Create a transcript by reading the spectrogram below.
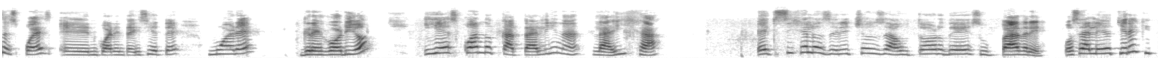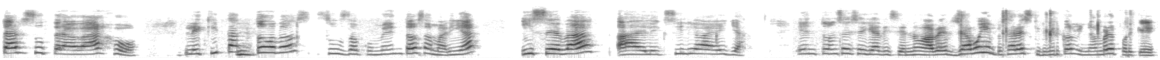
después, en 47, muere Gregorio y es cuando Catalina, la hija, exige los derechos de autor de su padre. O sea, le quiere quitar su trabajo. Le quita todos sus documentos a María y se va al exilio a ella. Entonces ella dice, no, a ver, ya voy a empezar a escribir con mi nombre porque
